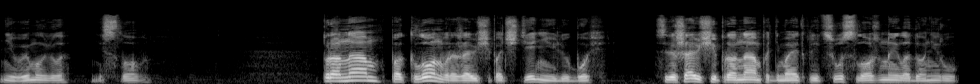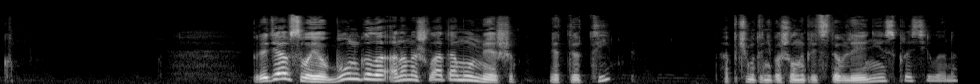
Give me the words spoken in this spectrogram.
не вымолвила ни слова. Пронам — поклон, выражающий почтение и любовь. Совершающий пронам поднимает к лицу сложенные ладони рук. Придя в свое бунгало, она нашла там Умеша. — Это ты? — А почему ты не пошел на представление? — спросила она.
